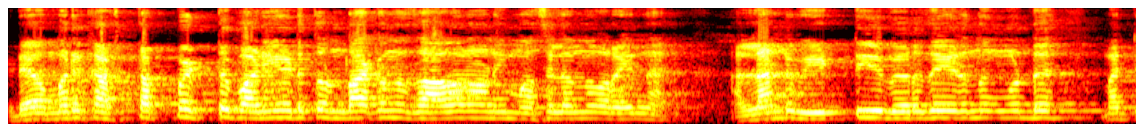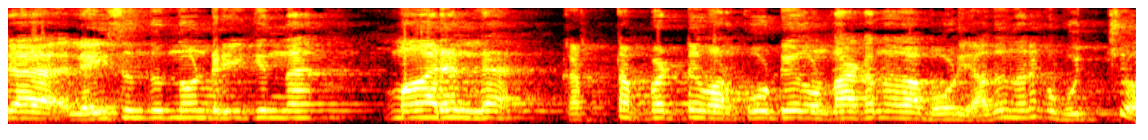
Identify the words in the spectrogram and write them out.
ഇവിടെ അമ്മര് കഷ്ടപ്പെട്ട് പണിയെടുത്തുണ്ടാക്കുന്ന സാധനമാണ് ഈ മസിൽ എന്ന് പറയുന്നത് അല്ലാണ്ട് വീട്ടിൽ വെറുതെ ഇരുന്നും കൊണ്ട് മറ്റേ ലൈസും തിന്നോണ്ടിരിക്കുന്ന മാരല്ല കഷ്ടപ്പെട്ട് വർക്കൗട്ട് ചെയ്ത് ഉണ്ടാക്കുന്നതാ ബോഡി അത് നിനക്ക് പുച്ഛോ?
